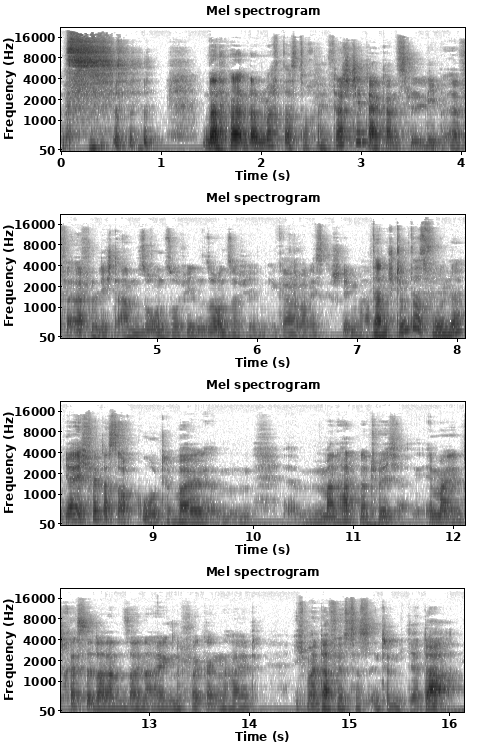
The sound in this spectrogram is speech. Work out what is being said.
Na, dann mach das doch einfach. Das steht da ganz lieb, äh, veröffentlicht am so und so vielen, so und so vielen, egal wann ich es geschrieben habe. Dann stimmt das wohl, ne? Ja, ich finde das auch gut, weil ähm, man hat natürlich immer Interesse daran, seine eigene Vergangenheit. Ich meine, dafür ist das Internet ja da.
